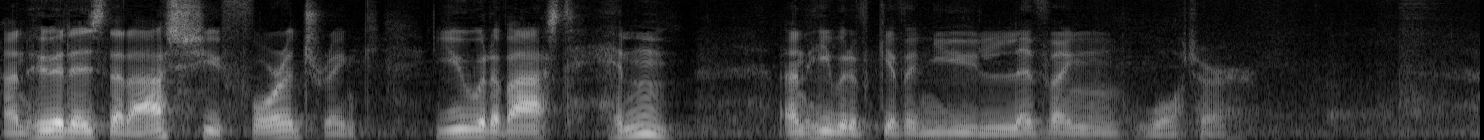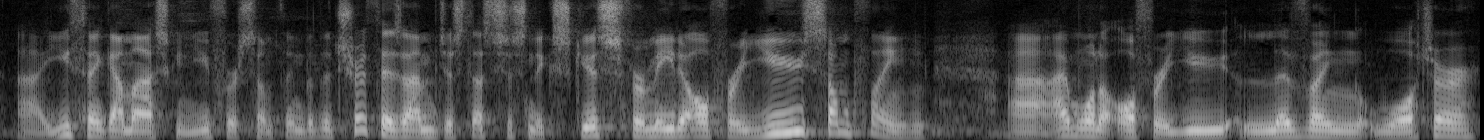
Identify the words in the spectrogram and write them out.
and who it is that asks you for a drink, you would have asked him, and he would have given you living water. Uh, you think I'm asking you for something, but the truth is, I'm just that's just an excuse for me to offer you something. Uh, I want to offer you living water.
